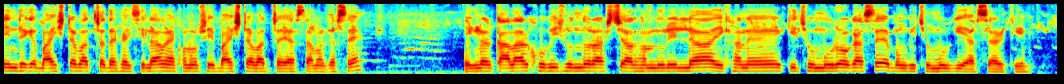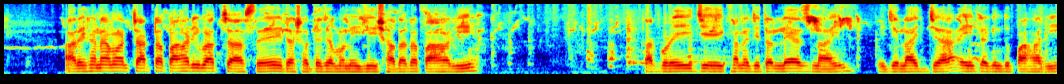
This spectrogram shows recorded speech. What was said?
দিন থেকে বাইশটা বাচ্চা দেখাইছিলাম এখনও সেই বাইশটা বাচ্চাই আছে আমার কাছে। এগুলার কালার খুবই সুন্দর আসছে, আলহামদুলিল্লাহ। এখানে কিছু মুরগ আছে এবং কিছু মুরগি আছে আর কি। আর এখানে আমার চারটা পাহাড়ি বাচ্চা আছে, এটার সাথে যেমন এই যে সাদাটা পাহাড়ি। তারপরে এই যে এখানে যেটা লেজ নাই, এই যে লাজ্জা এইটা কিন্তু পাহাড়ি,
